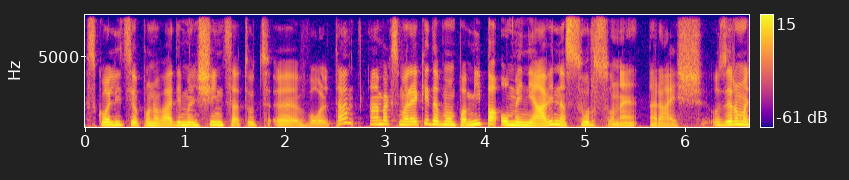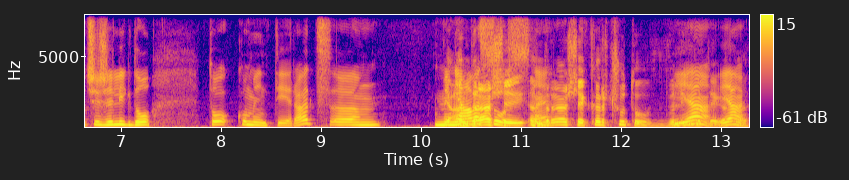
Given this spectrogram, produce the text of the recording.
s koalicijo ponovadi manjšinca tudi uh, volta. Ampak smo rekli, da bomo pa mi pa omenjavi na Sursu, ne rajš. Oziroma, če želi kdo to komentirati. Um, Ja, menjava Andraž, je, Surs, ne. Andraž je kar čutil veliko Ja, tega. ja. ne.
